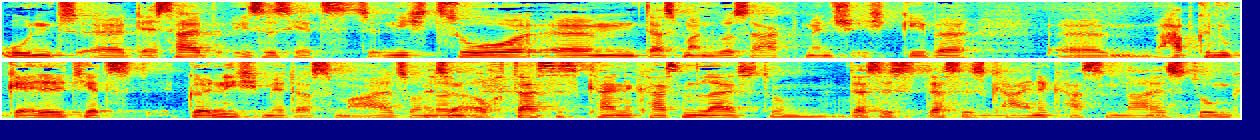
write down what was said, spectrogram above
Und äh, deshalb ist es jetzt nicht so, ähm, dass man nur sagt, Mensch, ich gebe, ähm, habe genug Geld, jetzt gönne ich mir das mal, sondern also auch das ist keine Kassenleistung. Das ist das ist keine Kassenleistung.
